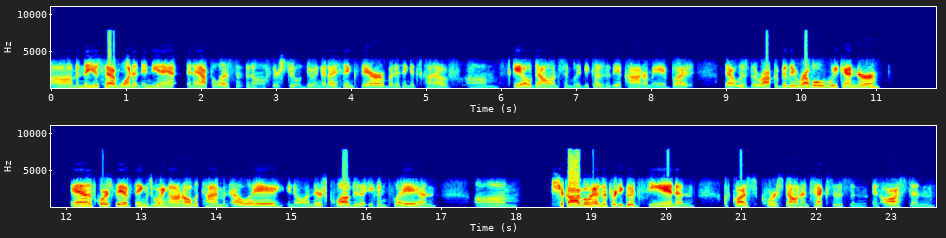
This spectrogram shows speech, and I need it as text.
Um, and they used to have one in Indianapolis. I don't know if they're still doing it. I think they are, but I think it's kind of um, scaled down simply because of the economy. But that was the Rockabilly Rebel Weekender. And of course, they have things going on all the time in LA, you know, and there's clubs that you can play. And um, Chicago has a pretty good scene. And of course, of course, down in Texas and in Austin,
